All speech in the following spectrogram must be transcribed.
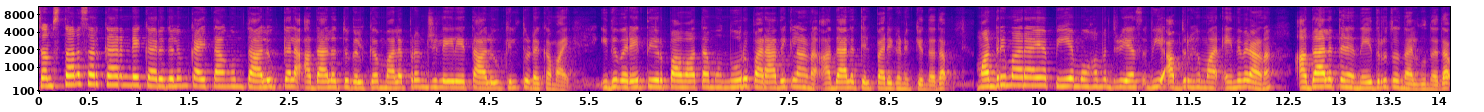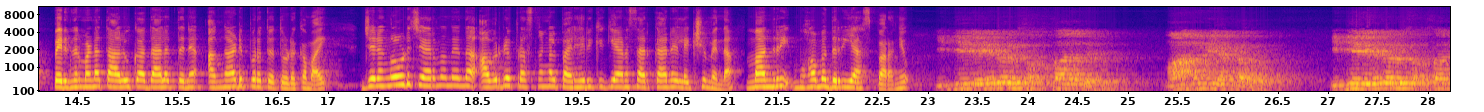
സംസ്ഥാന സർക്കാരിന്റെ കരുതലും കൈത്താങ്ങും താലൂക്ക് തല അദാലത്തുകൾക്ക് മലപ്പുറം ജില്ലയിലെ താലൂക്കിൽ തുടക്കമായി. ഇതുവരെ തീർപ്പാവാത്ത മുന്നൂറ് പരാതികളാണ് അദാലത്തിൽ പരിഗണിക്കുന്നത്. മന്ത്രിമാരായ P A Muhammad Riyas V Abdurahman എന്നിവരാണ് അദാലത്തിന് നേതൃത്വം നൽകുന്നത്. പെരിന്തൽമണ്ണ താലൂക്ക് അദാലത്തിന് അങ്ങാടിപ്പുറത്ത് തുടക്കമായി. ജനങ്ങളോട് ചേർന്ന് നിന്ന് അവരുടെ പ്രശ്നങ്ങൾ പരിഹരിക്കുകയാണ് സർക്കാരിന്റെ ലക്ഷ്യമെന്ന് മന്ത്രി മുഹമ്മദ് റിയാസ് പറഞ്ഞു. ഇന്ത്യയിൽ ഏതൊരു സംസ്ഥാനത്തിലും മാതൃകയാക്കാവും ഏതൊരു സംസ്ഥാന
